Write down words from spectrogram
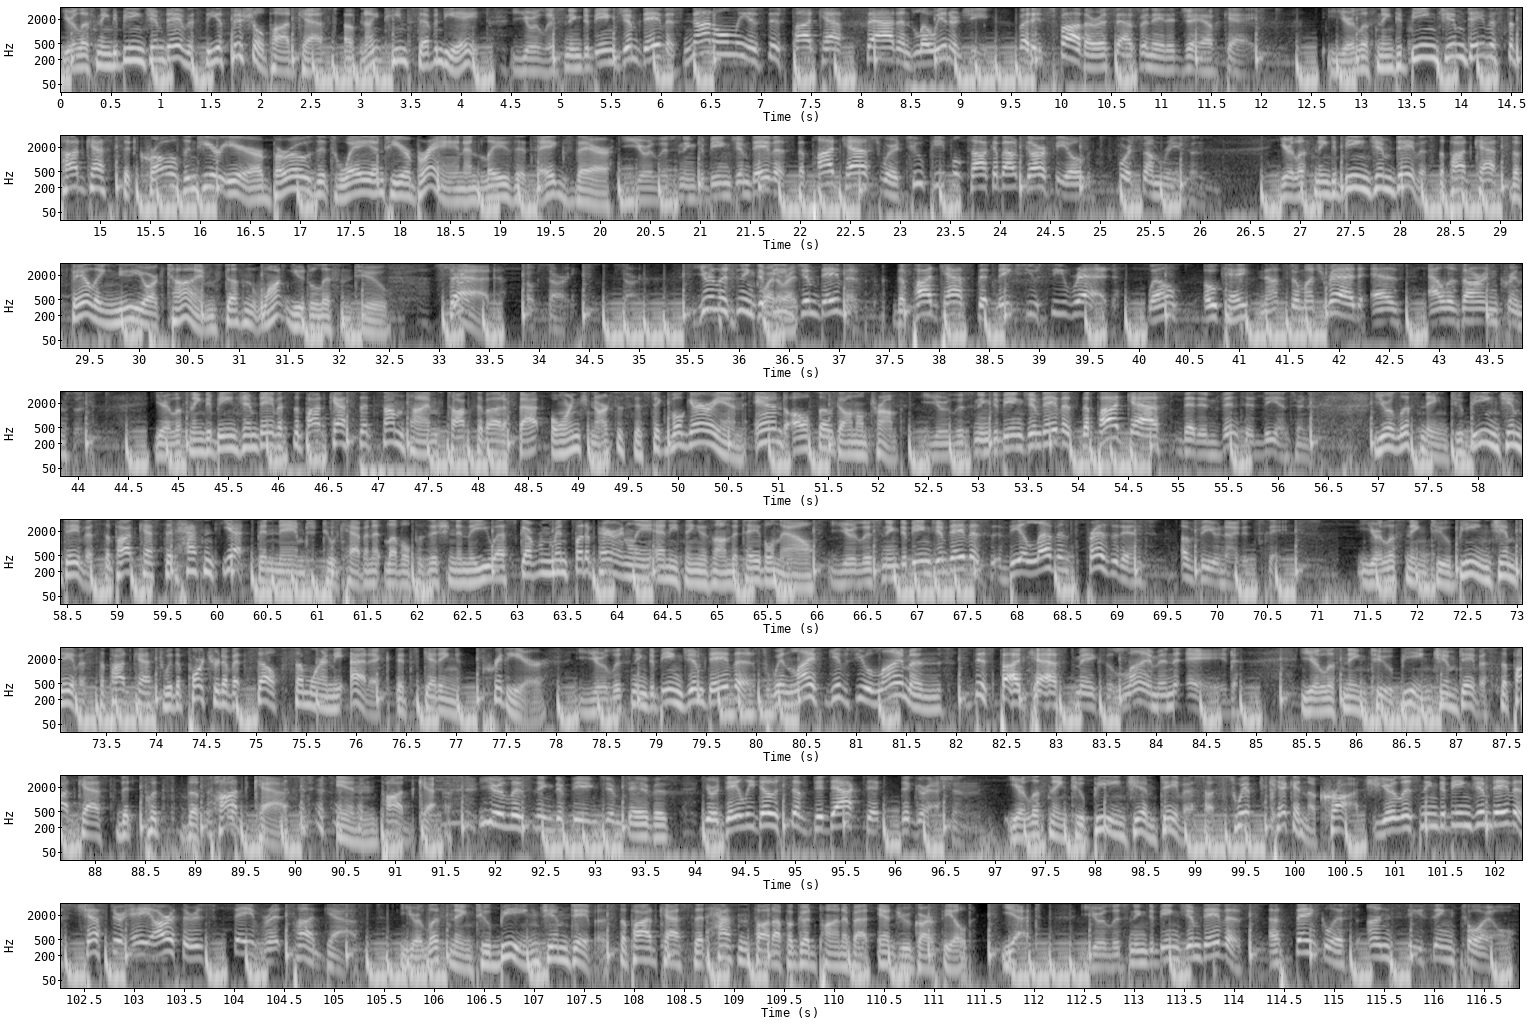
You're listening to Being Jim Davis, the official podcast of 1978. You're listening to Being Jim Davis. Not only is this podcast sad and low energy, but its father assassinated JFK. You're listening to Being Jim Davis, the podcast that crawls into your ear, burrows its way into your brain, and lays its eggs there. You're listening to Being Jim Davis, the podcast where two people talk about Garfield for some reason. You're listening to Being Jim Davis, the podcast the failing New York Times doesn't want you to listen to. Sad. Oh, sorry. Sorry. You're listening to Quite Being right. Jim Davis, the podcast that makes you see red. Well, okay, not so much red as Alizarin Crimson. You're listening to Being Jim Davis, the podcast that sometimes talks about a fat, orange, narcissistic vulgarian, and also Donald Trump. You're listening to Being Jim Davis, the podcast that invented the internet. You're listening to Being Jim Davis, the podcast that hasn't yet been named to a cabinet level position in the U.S. government, but apparently anything is on the table now. You're listening to Being Jim Davis, the 11th President of the United States. You're listening to Being Jim Davis, the podcast with a portrait of itself somewhere in the attic that's getting prettier. You're listening to Being Jim Davis. When life gives you limons, this podcast makes Lyman aid. You're listening to Being Jim Davis, the podcast that puts the podcast in podcast. You're listening to Being Jim Davis, your daily dose of didactic digression. You're listening to Being Jim Davis, a swift kick in the crotch. You're listening to Being Jim Davis, Chester A. Arthur's favorite podcast. You're listening to Being Jim Davis, the podcast that hasn't thought up a good pun about Andrew Garfield yet. You're listening to Being Jim Davis, a thankless, unceasing toil.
